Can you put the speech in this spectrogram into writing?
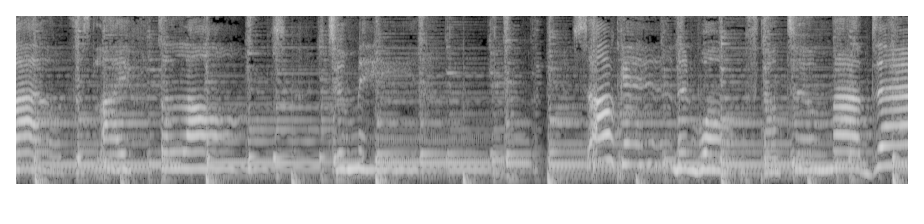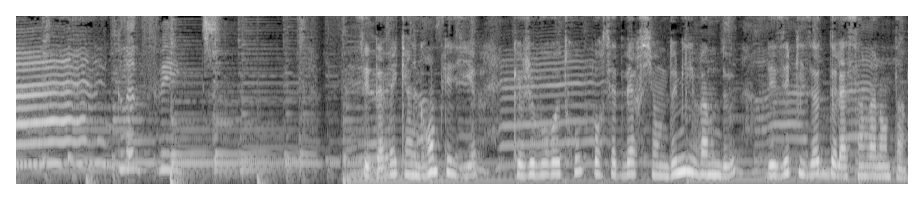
the clouds, this life belongs to me. Soaking in warmth down to my dangling feet. C'est avec un grand plaisir que je vous retrouve pour cette version 2022 des épisodes de la Saint-Valentin.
